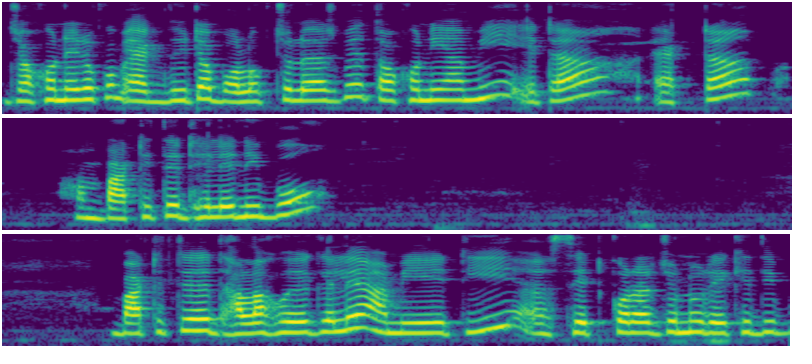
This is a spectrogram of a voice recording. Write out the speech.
যখন এরকম এক দুইটা বলক চলে আসবে, তখনই আমি এটা একটা বাটিতে ঢেলে নিব। বাটিতে ঢালা হয়ে গেলে আমি এটি সেট করার জন্য রেখে দিব।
